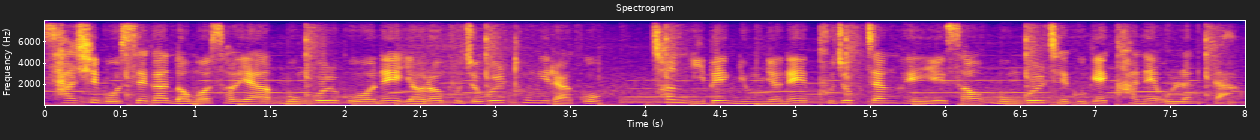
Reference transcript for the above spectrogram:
45세가 넘어서야 몽골 고원의 여러 부족을 통일하고 1206년에 부족장 회의에서 몽골 제국의 칸에 올랐다.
